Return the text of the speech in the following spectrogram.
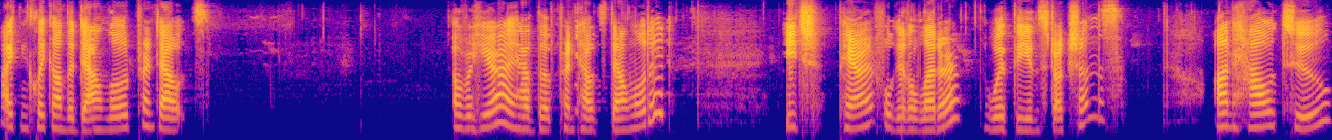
I can click on the download printouts. Over here I have the printouts downloaded. Each parent will get a letter with the instructions on how to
